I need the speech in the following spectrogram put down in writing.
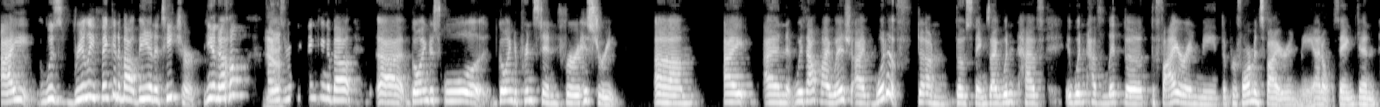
I was really thinking about being a teacher, you know? Yeah. I was really thinking about uh, going to school, going to Princeton for history. Um, I and without my wish, I would have done those things. I wouldn't have it wouldn't have lit the the fire in me, the performance fire in me. I don't think. And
